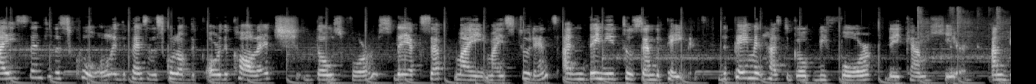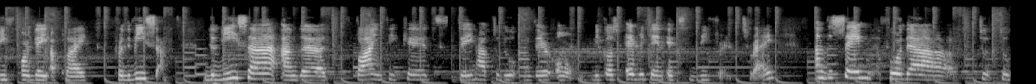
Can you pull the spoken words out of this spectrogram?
I send to the school, it depends on the school of the, or the college, those forms. They accept my, my students and they need to send the payment. The payment has to go before they come here and before they apply for the visa. The visa and the flying tickets, they have to do on their own because everything is different, right? And the same for the to, to,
